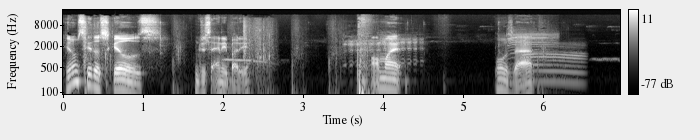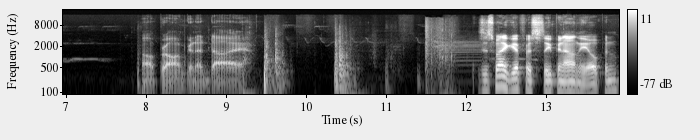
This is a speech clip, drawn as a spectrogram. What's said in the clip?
You don't see those skills from just anybody. All my... What was that? Oh, bro, I'm gonna die. Is this what I get for sleeping out in the open?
